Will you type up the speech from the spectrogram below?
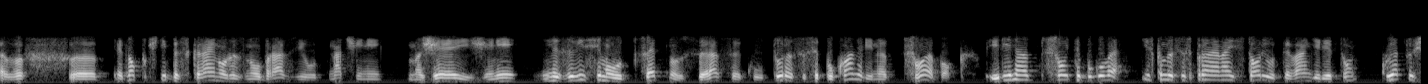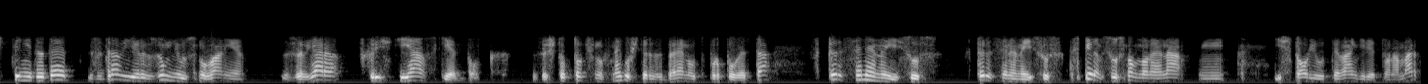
В е, едно почти безкрайно разнообразие от начини мъже и жени, независимо от цветност, раса, култура, са се покланили на своя Бог или на своите богове. Искам да се спра на една история от Евангелието, която ще ни даде здрави и разумни основания за вяра в християнският Бог. Защо точно в него ще разберем от проповедта в търсене на Исус. В търсене на Исус. Спирам се основно на една м- история от Евангелието на Марк,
